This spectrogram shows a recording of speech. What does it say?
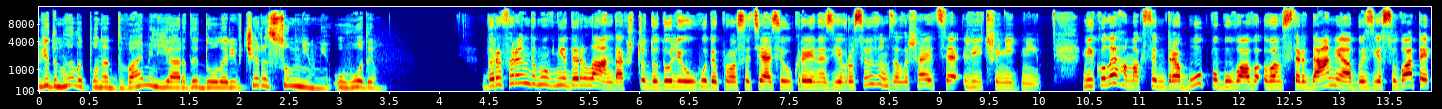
відмили понад 2 мільярди доларів через сумнівні угоди. До референдуму в Нідерландах щодо долі угоди про асоціацію України з Євросоюзом залишаються лічені дні. Мій колега Максим Драбок побував в Амстердамі, аби з'ясувати,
